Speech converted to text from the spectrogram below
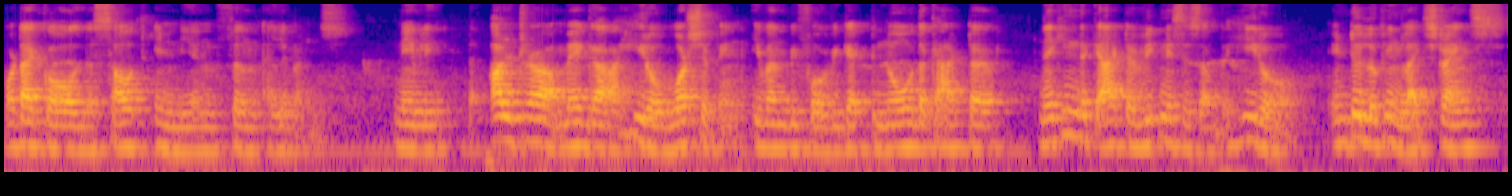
what I call the South Indian film elements, namely the ultra mega hero worshipping even before we get to know the character, making the character weaknesses of the hero into looking like strengths,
